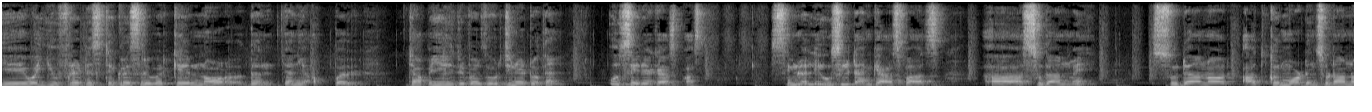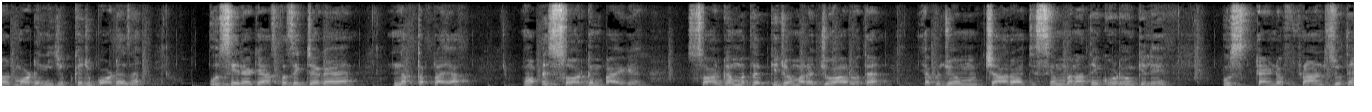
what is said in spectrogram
ये वो यूफ्रेटिस टिग्रिस रिवर के नॉर्दर्न यानी अपर जहाँ पे ये रिवर्स ओरिजिनेट होते हैं, उस एरिया के आसपास। सिमिलरली उसी टाइम के आसपास सूडान में सूडान और आजकल मॉडर्न सूडान और मॉडर्न इजिप्ट के जो बॉर्डर्स हैं, उस एरिया के आसपास एक जगह है नप्तप्लाया वहाँ पे सौरगम पाया गया। सौरगम मतलब कि जो हमारा ज्वार होता है, या फिर जो हम चारा जिससे हम बनाते हैं घोड़ों के लिए, उस काइंड ऑफ़ प्लांट्स जो थे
